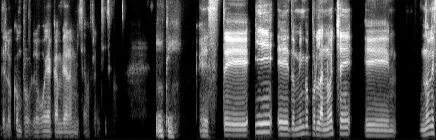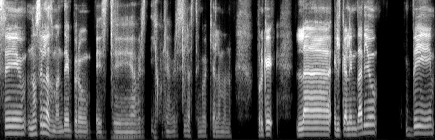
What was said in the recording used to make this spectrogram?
Te lo compro, lo voy a cambiar a mi San Francisco. ok. Este, y eh, domingo por la noche, eh, no les sé, no se las mandé, pero este, a ver, híjole, a ver si las tengo aquí a la mano. Porque la, el calendario de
